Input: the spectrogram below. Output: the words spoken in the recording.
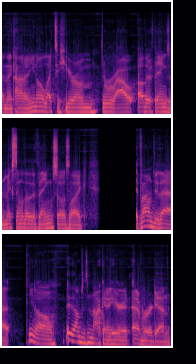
and then kind of, you know, like to hear them throughout other things and mix them with other things. So it's like if I don't do that, you know, eh, I'm just not going to hear it ever again.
